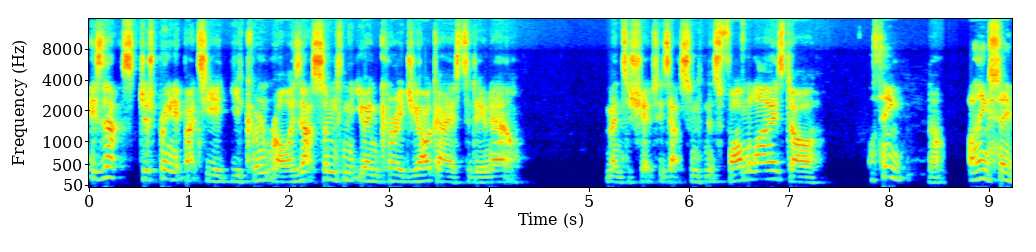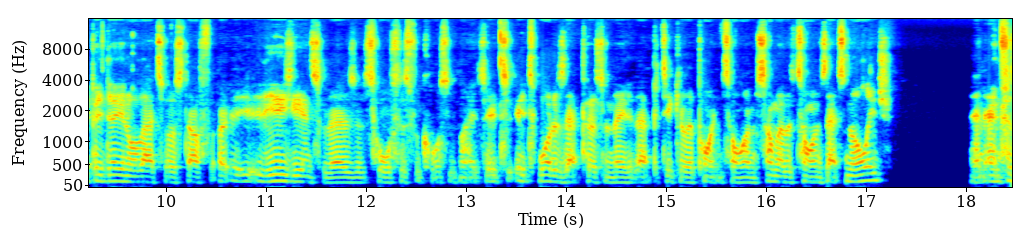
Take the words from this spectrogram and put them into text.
is that just bringing it back to your, your current role? Is that something that you encourage your guys to do now? Mentorships is that something that's formalised or? I think no. I think CPD and all that sort of stuff. Uh, the easy answer that is it's horses for courses, mate. It's it's what does that person need at that particular point in time. Some of the times that's knowledge, and and for,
